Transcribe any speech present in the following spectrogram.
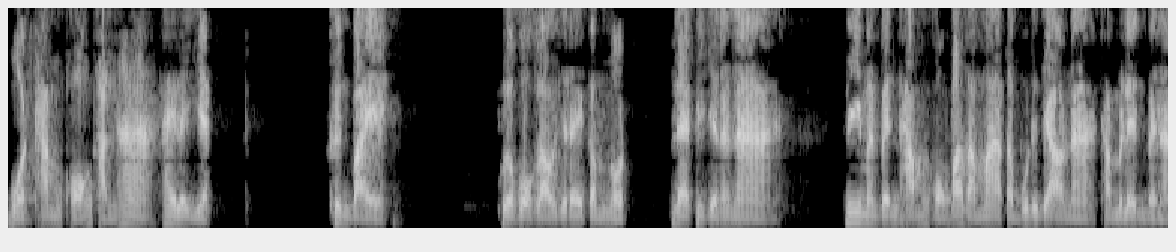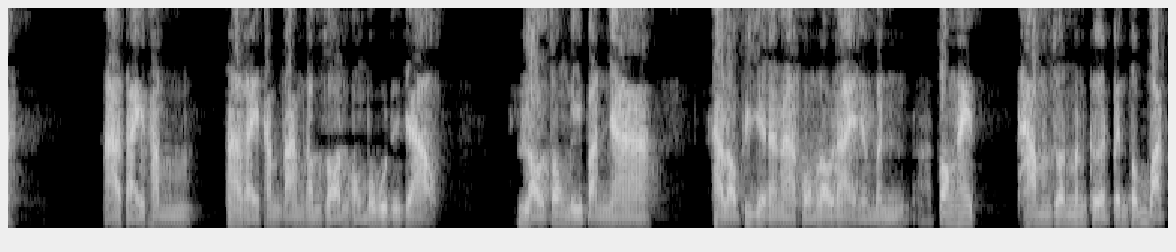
หมวดธรรมของขันห้าให้ละเอียดขึ้นไป พื่อพวกเราจะได้กำหนดได้พิจารณา นี่มันเป็นธรรมของพระสัมมาสัมพุทธเจ้านะทำไปเล่นไปนะอาศัยทำอาศัยทำตามคำสอนของพระพุทธเจ้า เราต้องมีปัญญา ถ้าเราพิจารณาของเราได้เนี่ย มันต้องให้ทำจนมันเกิดเป็นสมบัติ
